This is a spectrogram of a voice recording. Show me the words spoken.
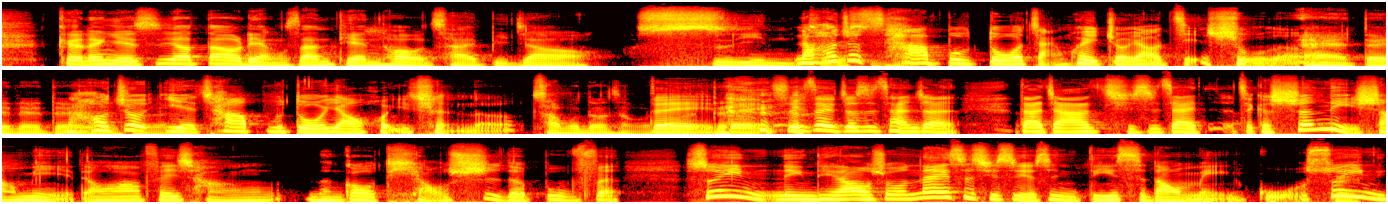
可能也是要到两三天后才比较。适应，然后就差不多展会就要结束了。哎，对对对，然后就也差不多要回程了。差不多，差不多。对对，所以 这就是参展，大家其实在这个生理上面也都要非常能够调试的部分。所以您提到说那一次其实也是你第一次到美国，所以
